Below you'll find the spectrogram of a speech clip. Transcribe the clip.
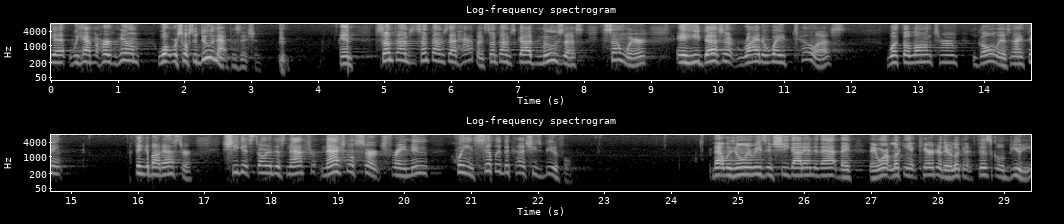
yet we haven't heard from him what we're supposed to do in that position. and sometimes sometimes that happens. Sometimes God moves us somewhere and he doesn't right away tell us what the long-term goal is. And I think think about Esther. She gets thrown into this natural, national search for a new queen simply because she's beautiful. That was the only reason she got into that. They, they weren't looking at character, they were looking at physical beauty.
